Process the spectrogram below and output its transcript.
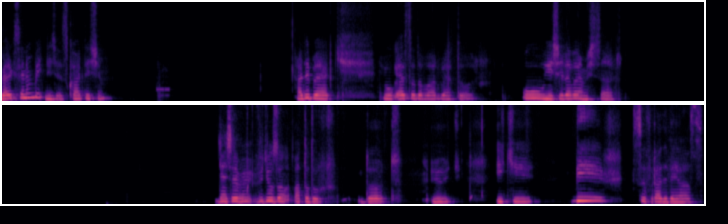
Berk seni mi bekleyeceğiz kardeşim? Hadi Berk. Yok Elsa da var Berk de var. Oo yeşile vermişler. Gençler vi- video uza- atla dur. 4, 3, 2, 1, 0 hadi beyaz.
